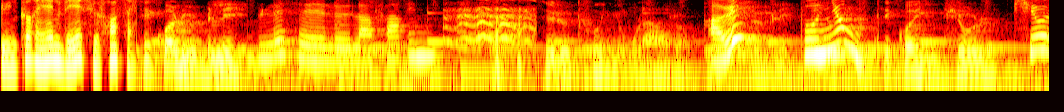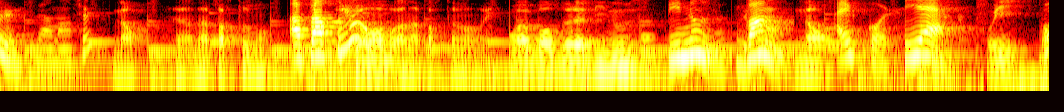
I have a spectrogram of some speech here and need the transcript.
Une coréenne vs le français. C'est quoi le blé? Blé, c'est la farine. C'est le pognon, l'argent. Ah oui? Le blé. Pognon? C'est quoi une piole? Piole. C'est un insulte Non, c'est un appartement. Appartement? Chambre, un appartement, oui. On aborde de la binouse Binouse. Vin. Non. Alcool. Bière. Oui. Oh!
